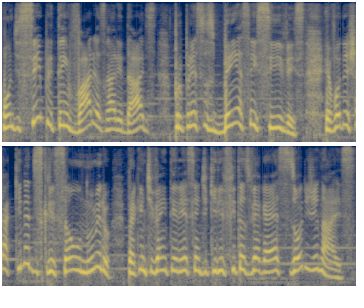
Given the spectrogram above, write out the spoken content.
onde sempre tem várias raridades por preços bem acessíveis. Eu vou deixar aqui na descrição o número para quem tiver interesse em adquirir fitas VHS originais.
